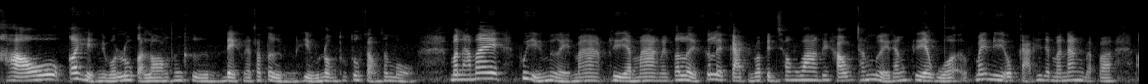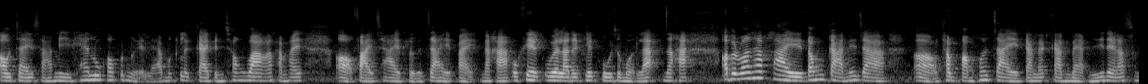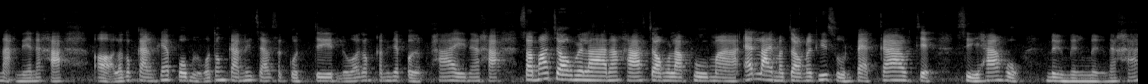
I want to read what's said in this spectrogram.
เขาก็เห็นอยู่ว่าลูกกับร้องทั้งคืน เด็กเนี่ยจะตื่นหิวนมทุกๆสองชั่วโมง มันทำให้ผู้หญิงเหนื่อยมากเพลียมากนั่นก็เลยก็เลยกลายเป็นว่าเป็นช่องว่างที่เขาทั้งเหนื่อยทั้งเพลียหัว ไม่มีโอกาสที่จะมานั่งแบบว่าเอาใจสามีแค่ลูกเขาก็เหนื่อยแล้ว มันก็เลยกลายเป็นช่องว่างแล้วทำให้อ่อฝ่ายชายเผลอใจไปนะคะโอเค เวลาในคลิปกูจะหมดแล้วนะคะเอาเป็นว่าถ้าใครต้องการที่จะเอ่อทำความเข้าใจกันและกันแบบนี้ในลักษณะเนี้ยนะคะเอ่อเราต้องการแก้ปมหรือว่าต้องการที่จะสะกดจิตหรือว่าต้องการที่จะเปิดไพ่นะคะ สามารถจองเวลานะคะ จองเวลาครูมา แอดไลน์มาจองได้ที่ 0897456111 นะคะ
